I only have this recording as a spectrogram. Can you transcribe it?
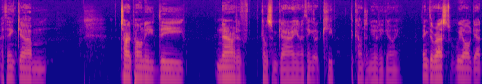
I think um, Tired Pony, the narrative comes from Gary, and I think it'll keep the continuity going. I think the rest we all get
